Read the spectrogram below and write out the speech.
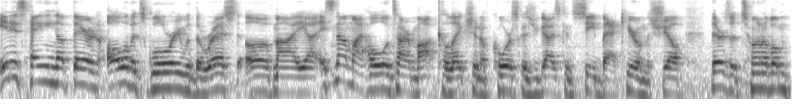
It is hanging up there in all of its glory with the rest of my, uh, it's not my whole entire mock collection, of course, because you guys can see back here on the shelf, there's a ton of them,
